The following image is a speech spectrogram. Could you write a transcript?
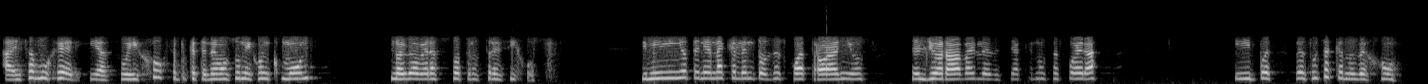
a esa mujer y a su hijo, porque tenemos un hijo en común, no iba a ver a sus otros tres hijos. Y mi niño tenía en aquel entonces cuatro años. Él lloraba y le decía que no se fuera. Y pues resulta que nos dejó.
